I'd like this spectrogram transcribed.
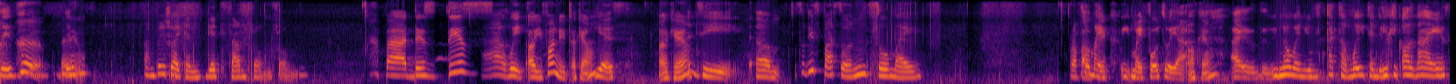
There's- there's- there's- i'm pretty sure i can get some from from But there's this. ah wait Oh, you found it? Okay. yes Okay. Let's see. Um, so this person saw my Profile saw my pic. my photo. Yeah, Okay. I you know when you've cut some weight and you're looking all nice.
